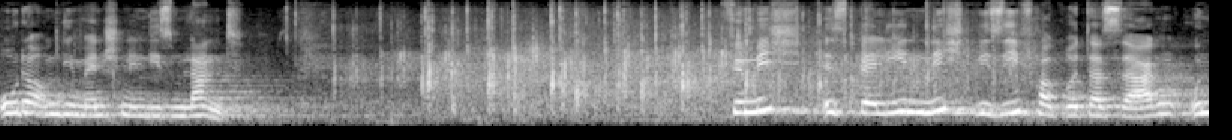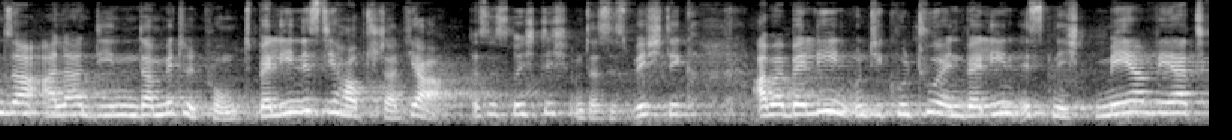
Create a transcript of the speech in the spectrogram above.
oder um die Menschen in diesem Land? Für mich ist Berlin nicht, wie Sie, Frau Grütters, sagen, unser aller dienender Mittelpunkt. Berlin ist die Hauptstadt, ja, das ist richtig und das ist wichtig. Aber Berlin und die Kultur in Berlin ist nicht mehr wert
